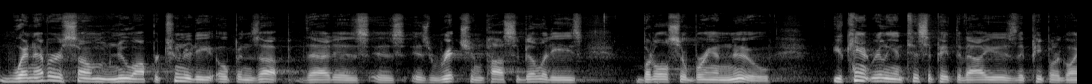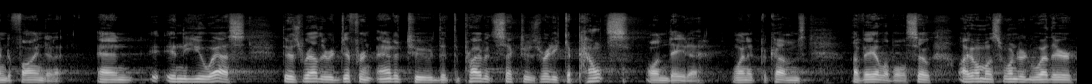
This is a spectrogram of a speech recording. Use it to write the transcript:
whenever some new opportunity opens up that is, is, is rich in possibilities, but also brand new, you can't really anticipate the values that people are going to find in it. And in the US, there's rather a different attitude that the private sector is ready to pounce on data when it becomes available. So I almost wondered whether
